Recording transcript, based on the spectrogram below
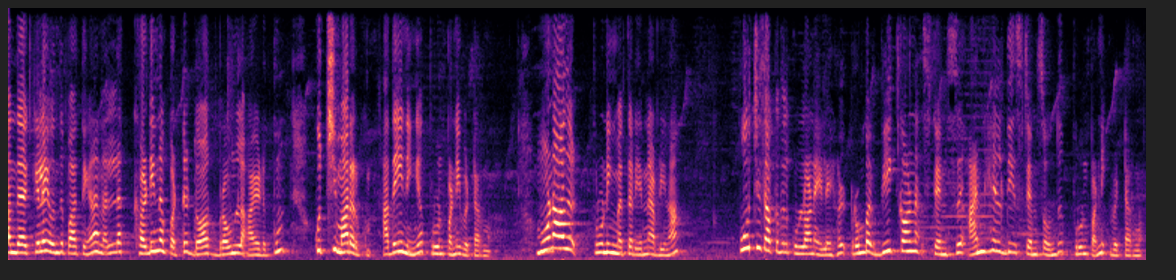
அந்த கிளை வந்து பார்த்திங்கன்னா நல்ல கடினப்பட்டு டார்க் ப்ரௌனில் ஆகிடுக்கும் குச்சி மாதிரி இருக்கும். அதையும் நீங்கள் ப்ரூன் பண்ணி விட்டுறணும். மூணாவது ப்ரூனிங் மெத்தட் என்ன அப்படின்னா பூச்சி தாக்குதலுக்குள்ளான இலைகள் ரொம்ப வீக்கான ஸ்டெம்ஸு அன்ஹெல்தி ஸ்டெம்ஸை வந்து ப்ரூன் பண்ணி விட்டுறணும்.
